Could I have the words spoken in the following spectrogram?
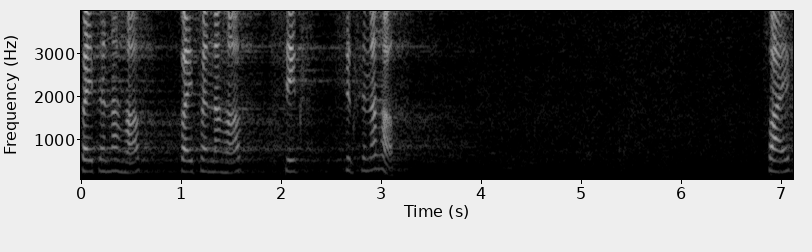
five and a half, five and a half, six, six and a half. Five,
